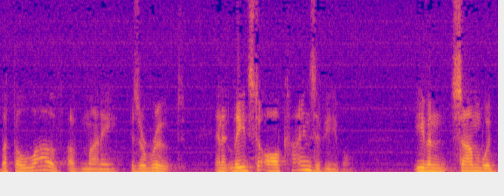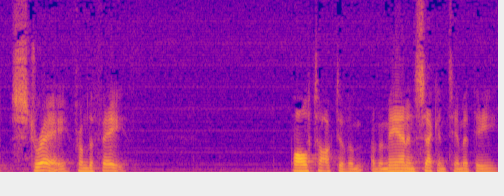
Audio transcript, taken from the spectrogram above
but the love of money is a root, and it leads to all kinds of evil. Even some would stray from the faith. Paul talked of a, of a man in 2 Timothy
